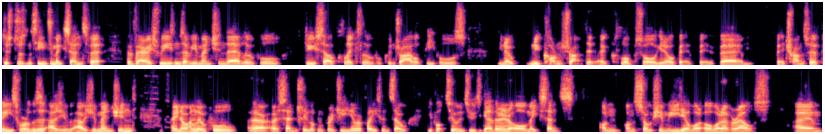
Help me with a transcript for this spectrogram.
just doesn't seem to make sense for, for various reasons. Have you mentioned there? Liverpool do sell clicks. Liverpool can drive up people's you know new contract at, at clubs or you know a bit a bit of um, bit of transfer fees for others, as you as you mentioned. You know, and Liverpool are essentially looking for a Gini replacement. So you put two and two together, and it all makes sense on on social media or, whatever else. Um,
